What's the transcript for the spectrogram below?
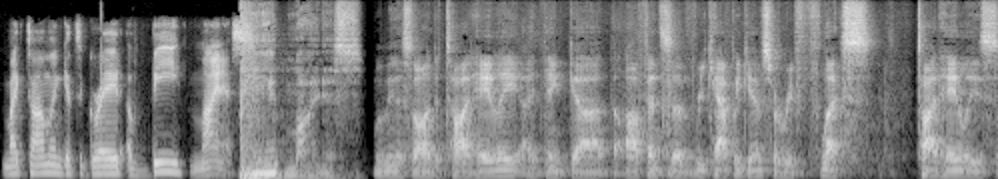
Mike Tomlin gets a grade of B minus. B minus. Moving this on to Todd Haley, I think uh, the offensive recap we give sort of reflects Todd Haley's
